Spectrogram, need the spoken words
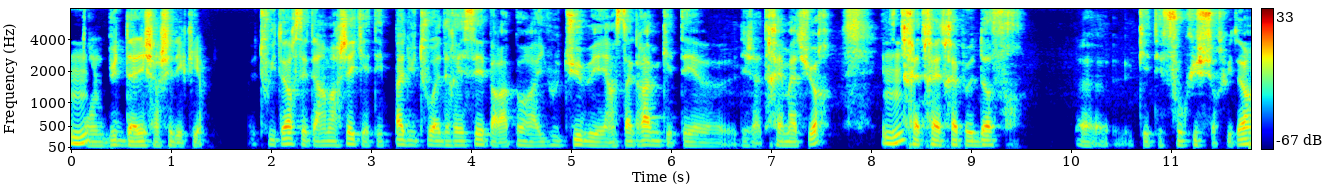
mmh dans le but d'aller chercher des clients. Twitter, c'était un marché qui n'était pas du tout adressé par rapport à YouTube et Instagram, qui étaient déjà très matures. Il y avait très, très, très peu d'offres euh, qui était focus sur Twitter.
